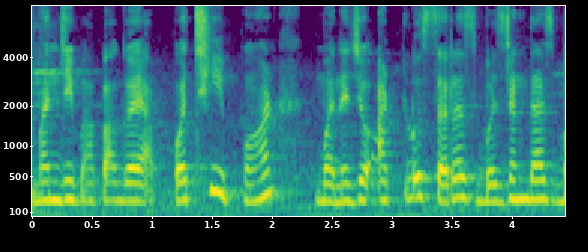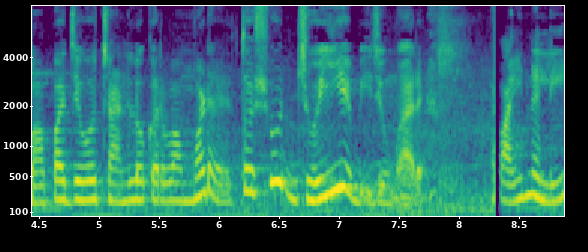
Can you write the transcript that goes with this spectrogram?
મંજી બાપા ગયા પછી પણ મને જો આટલો સરસ બજરંગદાસ બાપા જેવો ચાંદલો કરવા મળે તો શું જોઈએ બીજું મારે? ફાઇનલી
